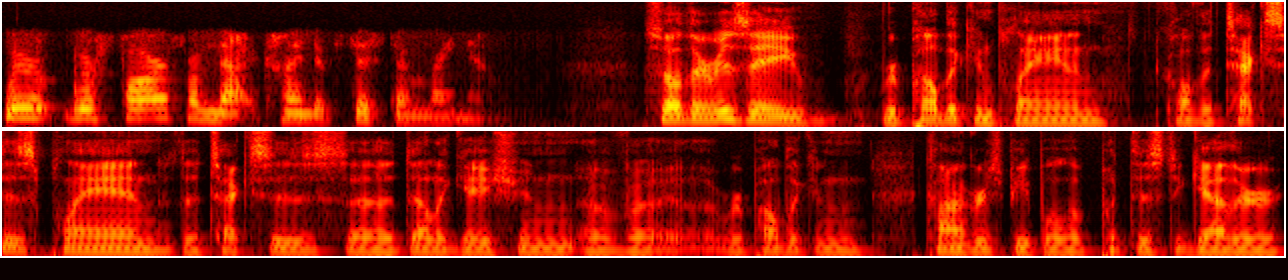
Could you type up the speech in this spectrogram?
we're we're far from that kind of system right now. So there is a Republican plan called the Texas Plan. The Texas uh, delegation of uh, Republican Congress people have put this together,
